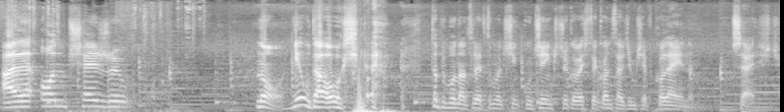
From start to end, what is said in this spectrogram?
Ale on przeżył. No, nie udało się. To by było na tyle w tym odcinku. Dzięki, że oglądaliście do końca. Widzimy się w kolejnym. Cześć.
